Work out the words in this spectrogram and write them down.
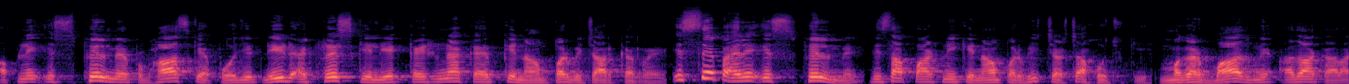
अपने इस फ़िल्म में प्रभास के अपोजिट लीड एक्ट्रेस के लिए कैटरीना कैफ के नाम पर विचार कर रहे हैं। इससे पहले इस फ़िल्म में दिशा पाटनी के नाम पर भी चर्चा हो चुकी है, मगर बाद में अदाकारा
